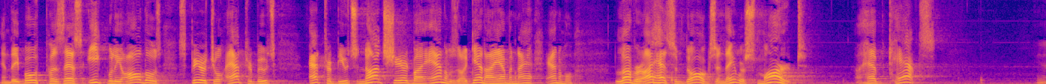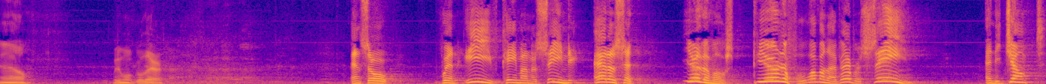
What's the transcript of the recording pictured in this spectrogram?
And they both possess equally all those spiritual attributes, attributes not shared by animals. Again, I am an animal lover. I had some dogs and they were smart. I have cats. You know, we won't go there. And so when Eve came on the scene, Adam said, You're the most beautiful woman I've ever seen. And he jumped.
